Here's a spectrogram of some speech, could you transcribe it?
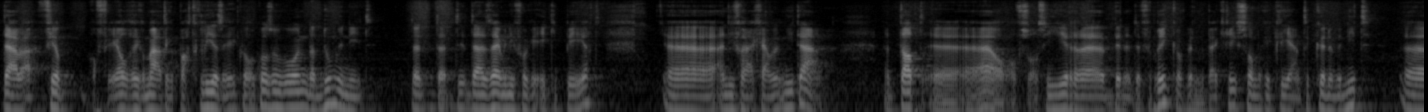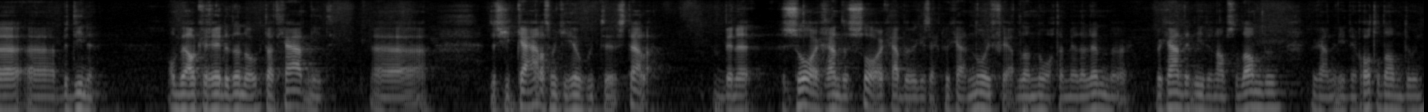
Daar waar veel, of veel regelmatige particulieren zeggen, ik wil ook wel zo'n woning, dat doen we niet. Dat, dat, daar zijn we niet voor geëquipeerd. en die vraag gaan we ook niet aan. Dat, of zoals hier binnen de fabriek of binnen de bakery, sommige cliënten kunnen we niet bedienen. Om welke reden dan ook, dat gaat niet. Dus je kaders moet je heel goed stellen. Binnen zorg, en de zorg, hebben we gezegd, we gaan nooit verder dan Noord- en Midden-Limburg. We gaan dit niet in Amsterdam doen, we gaan dit niet in Rotterdam doen.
